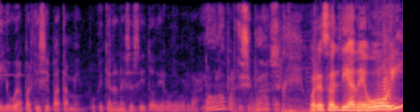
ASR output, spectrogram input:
Que yo voy a participar también. Porque es que la necesito, Diego, de verdad. No, no, participas. Por eso el día de hoy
